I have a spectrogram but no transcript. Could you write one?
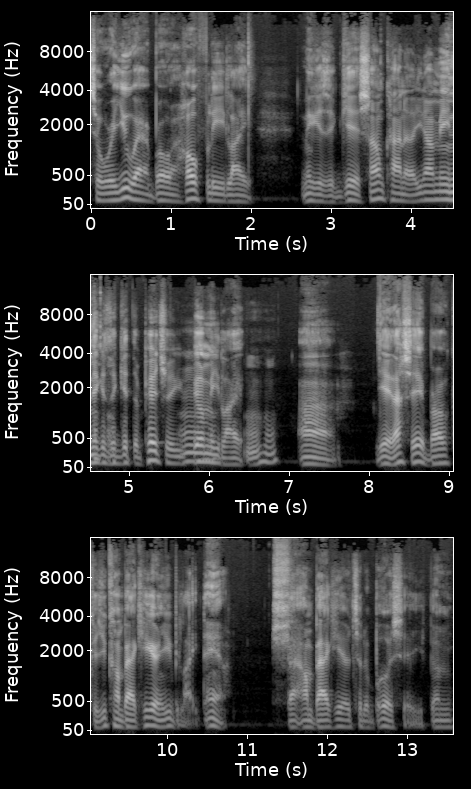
to where you at, bro, and hopefully like niggas will get some kind of, you know what I mean? Niggas will get the picture. You feel me? Like, Mm-hmm. um, yeah, that's it, bro. Cause you come back here and you be like, damn, that- I'm back here to the bullshit. You feel me?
